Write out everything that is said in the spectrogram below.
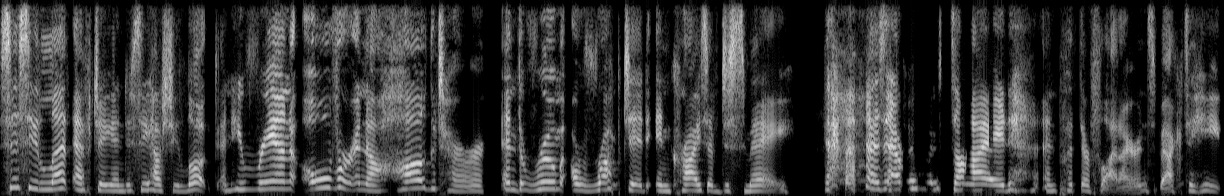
Sisi let FJ in to see how she looked, and he ran over and hugged her, and the room erupted in cries of dismay as everyone sighed and put their flat irons back to heat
